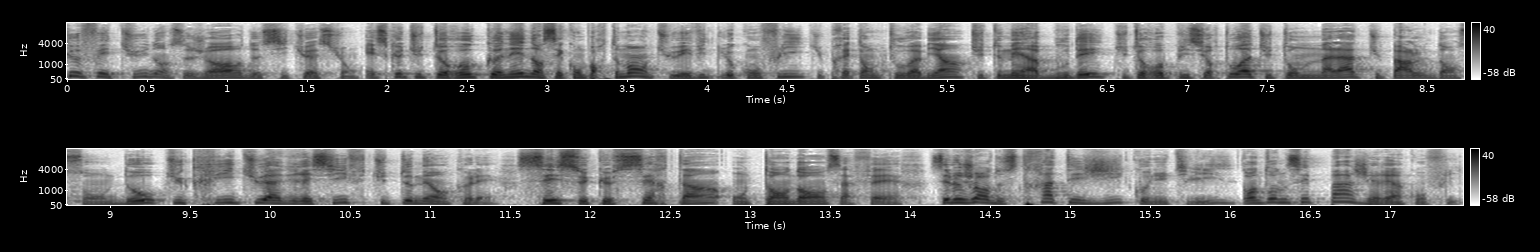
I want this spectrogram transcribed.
Que fais-tu dans ce genre de situation? Est-ce que tu te reconnais dans ces comportements? Tu évites le conflit, tu prétends que tout va bien, tu te mets à bouder, tu te replies sur toi, tu tombes malade, tu parles dans son dos, tu cries, tu es agressif, tu te mets en colère. C'est ce que certains ont tendance à faire. C'est le genre de stratégie qu'on utilise quand on ne sait pas gérer un conflit.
